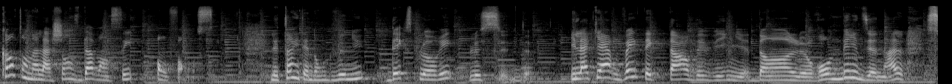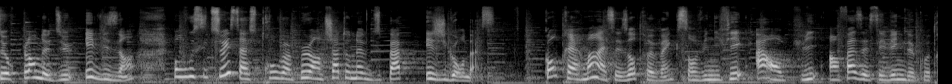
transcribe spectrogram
quand on a la chance d'avancer, on fonce. Le temps était donc venu d'explorer le sud. Il acquiert 20 hectares de vignes dans le Rhône méridional sur Plan de Dieu et Visan. Pour vous situer, ça se trouve un peu entre Châteauneuf-du-Pape et Gigondas. Contrairement à ces autres vins qui sont vinifiés à Ampuis, en face de ces vignes de côte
